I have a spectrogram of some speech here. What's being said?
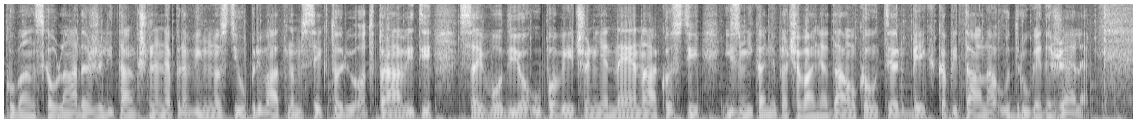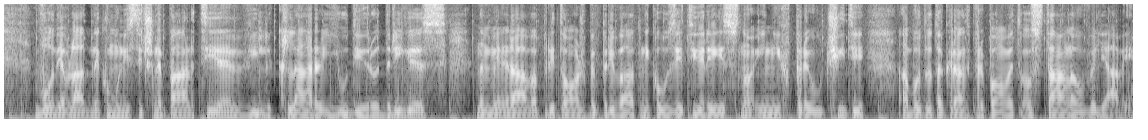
Kubanska vlada želi takšne nepravilnosti v privatnem sektorju odpraviti, saj vodijo v povečanje neenakosti, izmikanje plačevanja davkov ter beg kapitala v druge države. Vodja vladne komunistične partije Vil Klar Judi Rodriguez namerava pritožbe privatnikov vzeti resno in jih preučiti, a bodo takrat prepoved ostala v veljavi.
